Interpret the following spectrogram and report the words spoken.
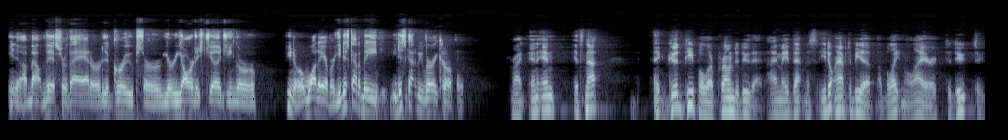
you know, about this or that, or the groups, or your yardage judging, or you know, or whatever. You just got to be, you just got to be very careful. Right, and and it's not. Good people are prone to do that. I made that mistake. You don't have to be a, a blatant liar to do to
